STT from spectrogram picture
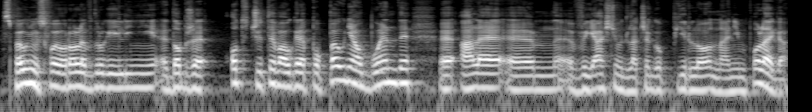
spełnił swoją rolę w drugiej linii, dobrze odczytywał grę, popełniał błędy, e, ale wyjaśnił, dlaczego Pirlo na nim polega.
